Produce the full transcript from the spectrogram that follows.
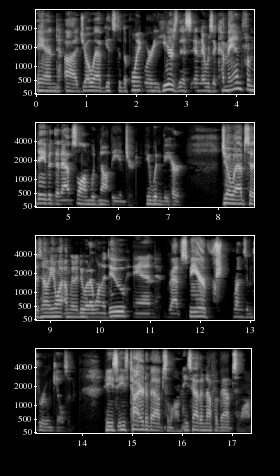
And uh, Joab gets to the point where he hears this, and there was a command from David that Absalom would not be injured, he wouldn't be hurt. Joab says, No, you know what? I'm going to do what I want to do, and grabs spear, runs him through, and kills him. He's, he's tired of Absalom. He's had enough of Absalom.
